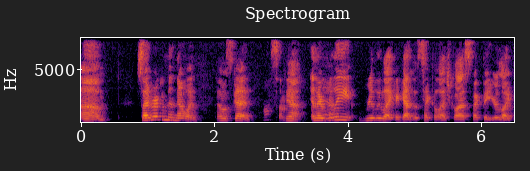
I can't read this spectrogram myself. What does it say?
um, so I'd recommend that one. That was good. Awesome. Yeah, and I Yeah. really, really like again the psychological aspect that you're like,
